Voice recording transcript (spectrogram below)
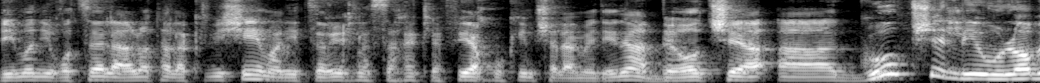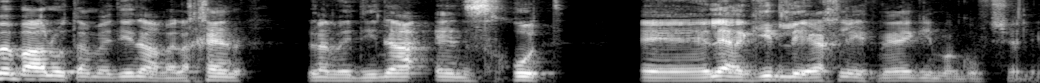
ואם אני רוצה לעלות על הכבישים אני צריך לשחק לפי החוקים של המדינה בעוד שהגוף שלי הוא לא בבעלות המדינה ולכן למדינה אין זכות אה, להגיד לי איך להתנהג עם הגוף שלי.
